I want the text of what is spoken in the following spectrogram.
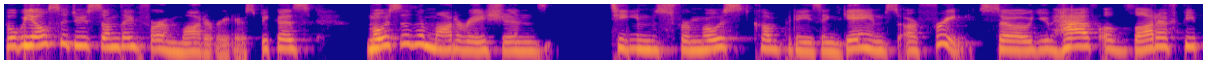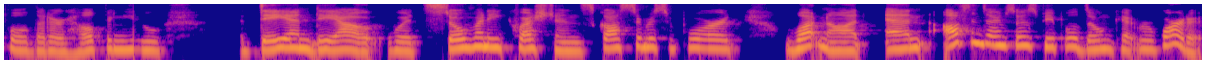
But we also do something for our moderators because most of the moderation teams for most companies and games are free. So you have a lot of people that are helping you day in day out with so many questions customer support whatnot and oftentimes those people don't get rewarded.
